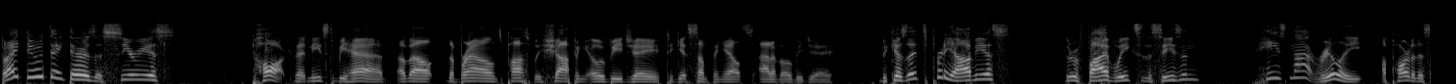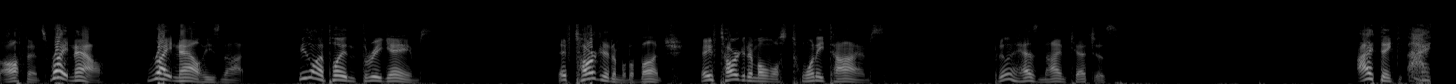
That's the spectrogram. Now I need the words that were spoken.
But I do think there is a serious talk that needs to be had about the Browns possibly shopping OBJ to get something else out of OBJ. Because it's pretty obvious through five weeks of the season, he's not really a part of this offense. Right now. Right now, he's not. He's only played in three games. They've targeted him a bunch. They've targeted him almost 20 times. But he only has nine catches. I think I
